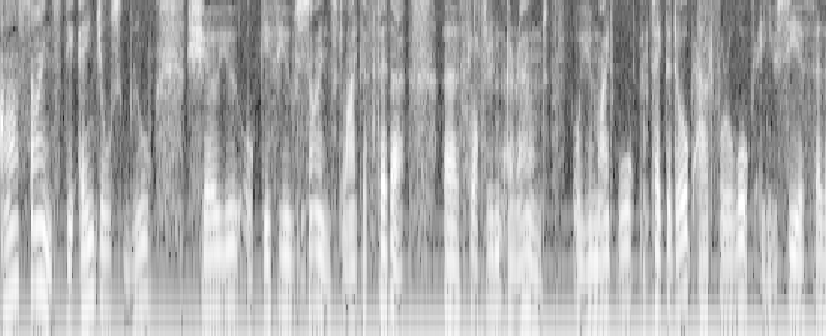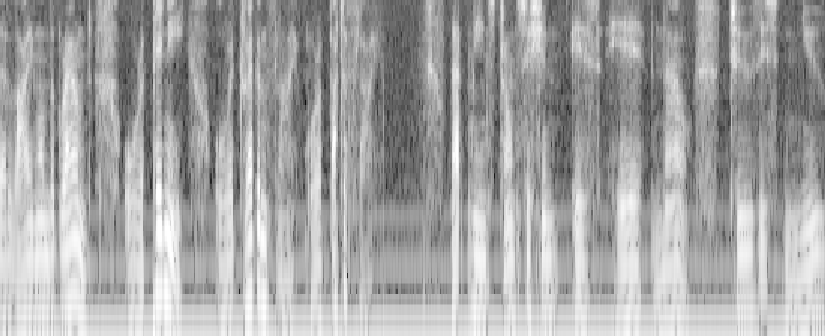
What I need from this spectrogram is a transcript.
are signs. The angels will show you or give you signs like a feather uh, fluttering around. Or you might walk and take the dog out for a walk and you see a feather lying on the ground. Or a penny. Or a dragonfly. Or a butterfly. That means transition is here now to this new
